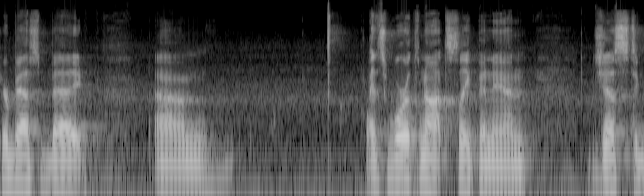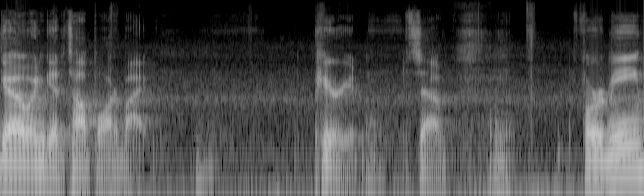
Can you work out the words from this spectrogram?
your best bait. Um, it's worth not sleeping in just to go and get a top water bite. Period. So for me,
